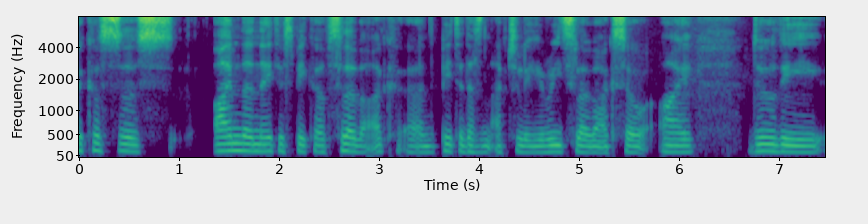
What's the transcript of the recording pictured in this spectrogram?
because uh, I'm the native speaker of Slovak and Peter doesn't actually read Slovak, so I do the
